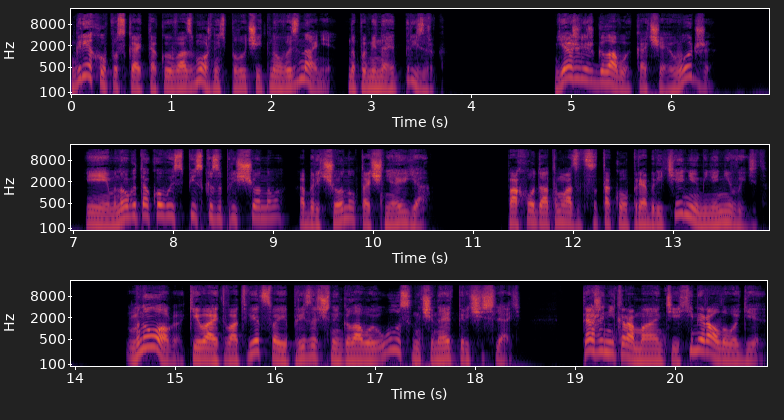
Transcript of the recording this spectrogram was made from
Грех упускать такую возможность получить новые знания, напоминает призрак. Я же лишь головой качаю, вот же. И много такого из списка запрещенного, обреченно уточняю я. Походу, отмазаться от такого приобретения у меня не выйдет. «Много», — кивает в ответ своей призрачной головой Улос и начинает перечислять. Та же некромантия, химерология.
